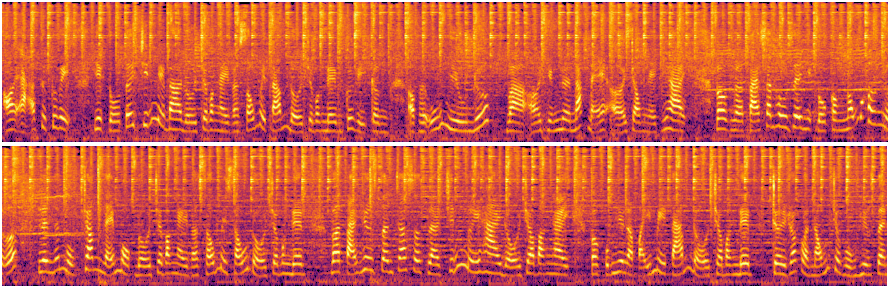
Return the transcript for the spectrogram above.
oi ả thưa quý vị. Nhiệt độ tới 93 độ cho ban ngày và 68 độ cho ban đêm. Quý vị cần ờ, phải uống nhiều nước và ở những nơi mát mẻ ở trong ngày thứ hai. Vâng, à, tại San Jose nhiệt độ còn nóng hơn nữa, lên đến 101 độ cho ban ngày và 66 độ cho ban đêm. Và tại Houston, Texas là 92 độ cho ban ngày và cũng như là 78 độ cho ban đêm. Trời rất là nóng cho vùng Houston.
